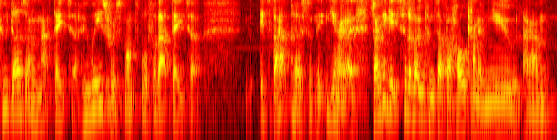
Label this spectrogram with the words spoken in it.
Who does own that data? Who is responsible for that data? It's that person, you know. So I think it sort of opens up a whole kind of new um,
